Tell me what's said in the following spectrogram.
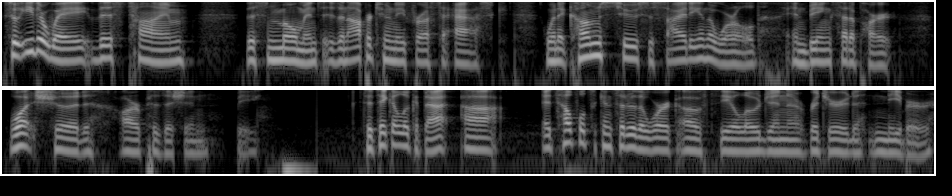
So, either way, this time, this moment is an opportunity for us to ask when it comes to society and the world and being set apart, what should our position be? To take a look at that, uh, it's helpful to consider the work of theologian Richard Niebuhr.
